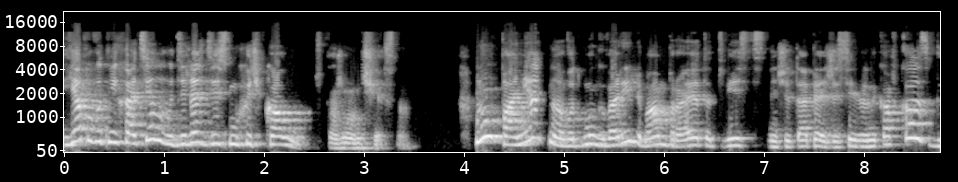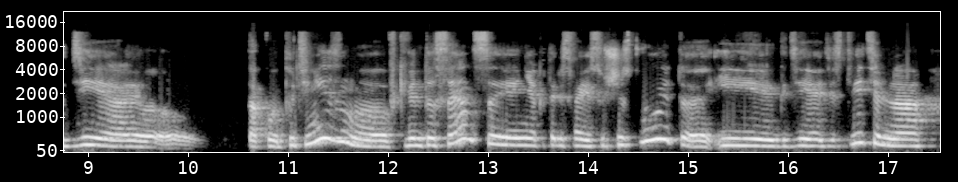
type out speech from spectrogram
я бы вот не хотела выделять здесь Махачкалу, скажу вам честно. Ну, понятно, вот мы говорили вам про этот весь, значит, опять же, Северный Кавказ, где э, такой путинизм э, в квинтэссенции некоторые свои существует, э, и где действительно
